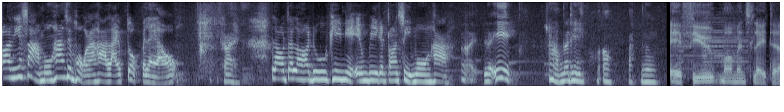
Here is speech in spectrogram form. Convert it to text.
ตอนนี้สามโมงห้าสิบหกนะคะ ไลฟ์จบไปแล้ว ใช่ เราจะรอดูพรีเมียร์เอ็มวีกันตอนสี่โมงค่ะ เหลืออีกสามนาที เอา แป๊บนึง A few moments later.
